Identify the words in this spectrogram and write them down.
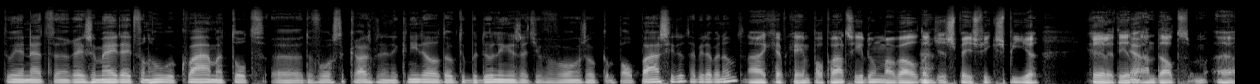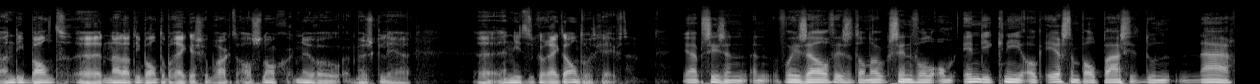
toen je net een resume deed van hoe we kwamen tot eh, de voorste kruisband in de knie, dat het ook de bedoeling is dat je vervolgens ook een palpatie doet. Heb je dat benoemd? Nou, ik heb geen palpatie gedaan, maar wel dat je een specifieke spier gerelateerd Ja. aan, dat, eh, aan die band, nadat die band op rek is gebracht, alsnog neuromusculair en niet het correcte antwoord geeft. Ja, precies. En, en voor jezelf is het dan ook zinvol om in die knie ook eerst een palpatie te doen naar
